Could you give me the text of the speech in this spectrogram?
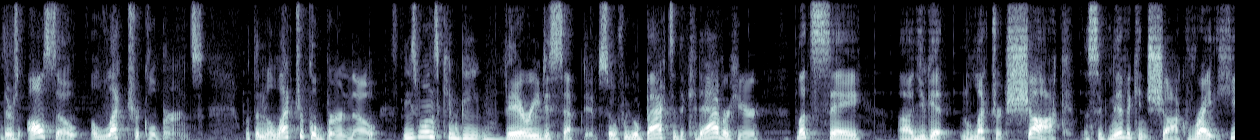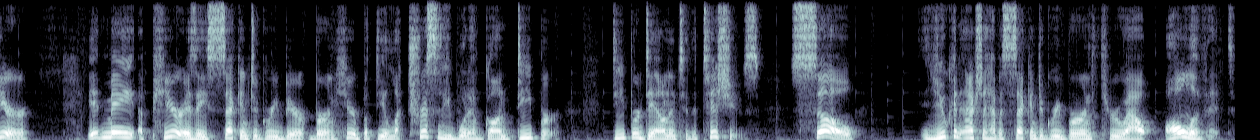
There's also electrical burns. With an electrical burn though, these ones can be very deceptive. So if we go back to the cadaver here, let's say uh, you get an electric shock, a significant shock right here, it may appear as a second degree burn here, but the electricity would have gone deeper, deeper down into the tissues. So you can actually have a second degree burn throughout all of it,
